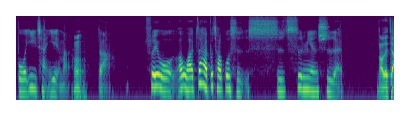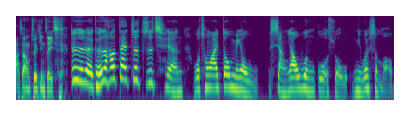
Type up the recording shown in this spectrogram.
博弈产业嘛，嗯，对啊。所以我，我还这还不超过十十次面试诶，然后再加上最近这一次，对对对。可是，然后在这之前，我从来都没有想要问过说你为什么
